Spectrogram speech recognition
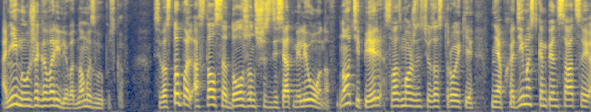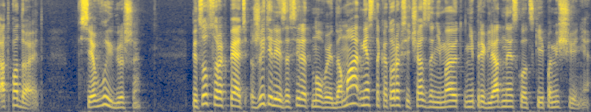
О ней мы уже говорили в одном из выпусков. Севастополь остался должен 60 миллионов, но теперь с возможностью застройки необходимость компенсации отпадает. Все в выигрыше. 545 жителей заселят новые дома, место которых сейчас занимают неприглядные складские помещения.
